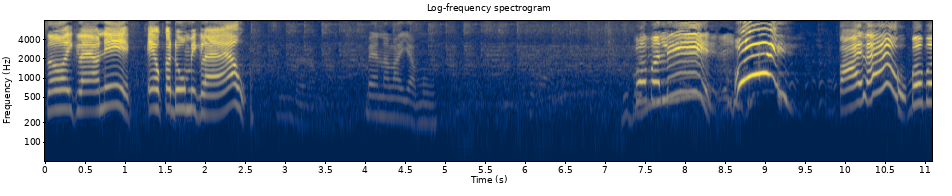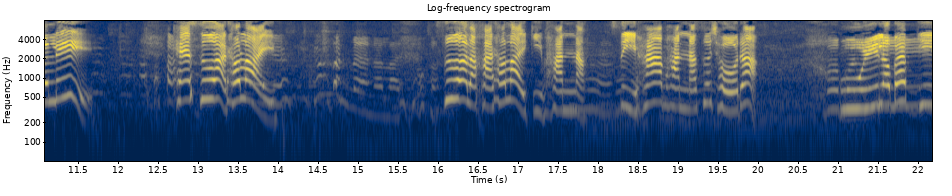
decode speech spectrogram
เจออีกแล้วนี่ เอวกระดุมอีกแล้ว แบรนด์อะไรอะมึงเบอร์เบอรี่โอ้ยตายแล้วเบอร์เบอรี่ แค่เสื้อเท่าไหร่ มันแบรนด์อะไรเสื้อราคาเท่าไหร่กี่พันน่ะสี่ห้าพันนะเสื้อเชิ้ตอะหุยแล้วแบบยี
